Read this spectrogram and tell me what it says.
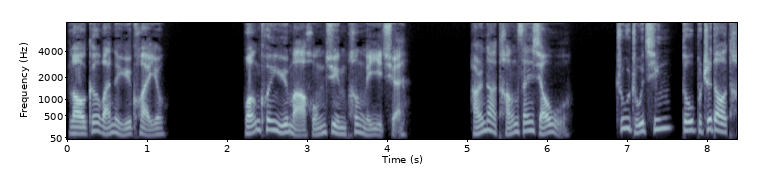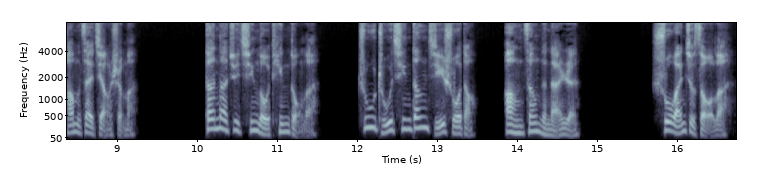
老哥玩的愉快哟。王坤与马红俊碰了一拳，而那唐三、小五、朱竹清都不知道他们在讲什么，但那句青楼听懂了。朱竹清当即说道：“肮脏的男人。”说完就走了。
